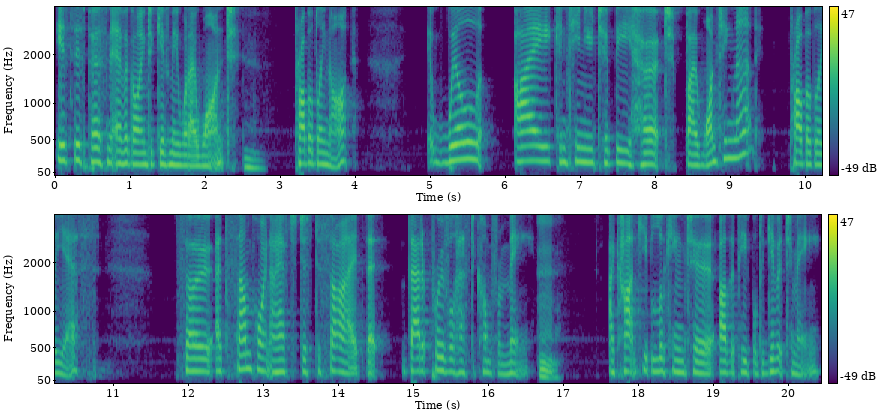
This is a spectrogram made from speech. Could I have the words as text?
is this person ever going to give me what I want? Mm. Probably not. Will I continue to be hurt by wanting that? Probably yes. So at some point, I have to just decide that that approval has to come from me. I I can't keep looking to other people to give it to me.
